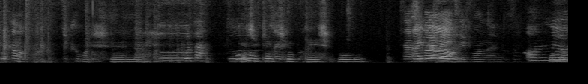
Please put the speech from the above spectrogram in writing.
bakalım. Çıkamadım. Şöyle. Burada. Gerçekten çok değişik bir oyun. Söyle telefonlarınızı. Ona Anne.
